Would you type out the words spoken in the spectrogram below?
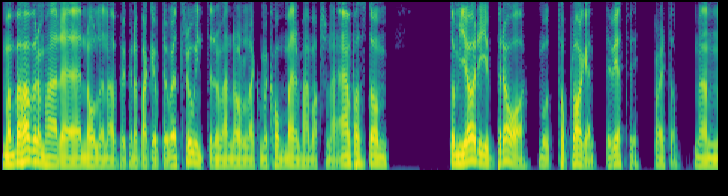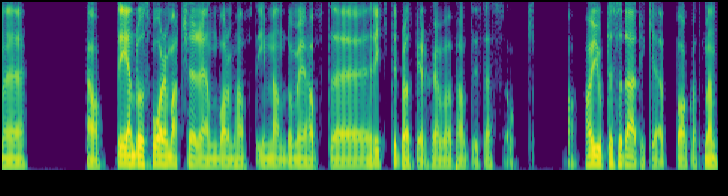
man behöver de här eh, nollorna för att kunna backa upp det och jag tror inte de här nollorna kommer komma i de här matcherna. Även fast de, de gör det ju bra mot topplagen, det vet vi, Brighton. Men eh, ja, det är ändå svårare matcher än vad de haft innan. De har ju haft eh, riktigt bra spelschema fram tills dess och ja, har gjort det sådär tycker jag bakåt. Men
